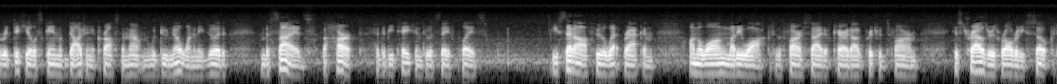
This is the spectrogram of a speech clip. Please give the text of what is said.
A ridiculous game of dodging across the mountain would do no one any good, and besides, the harp had to be taken to a safe place. He set off through the wet bracken on the long, muddy walk to the far side of Caradog Prichard's farm. His trousers were already soaked,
